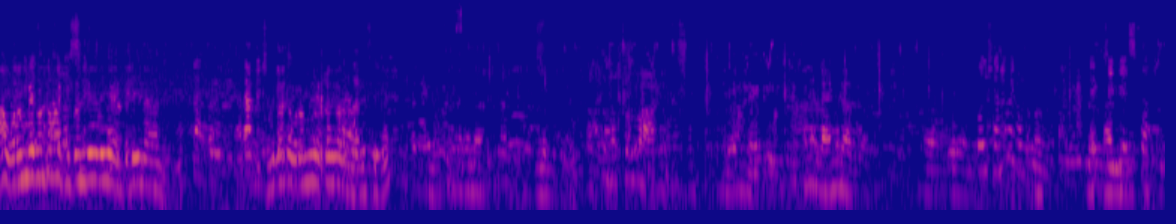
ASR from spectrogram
ఆ ఉరం మీద ఉంటే మాకు ఇబ్బంది లేదు ఎంత దిగినా ఎందుకంటే ఉరం మీద ఎక్కువ కదా నాకు తెలిసేది. పొజిషన్ మీరు ఎక్స్చేంజ్ చేసుకోవాలి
